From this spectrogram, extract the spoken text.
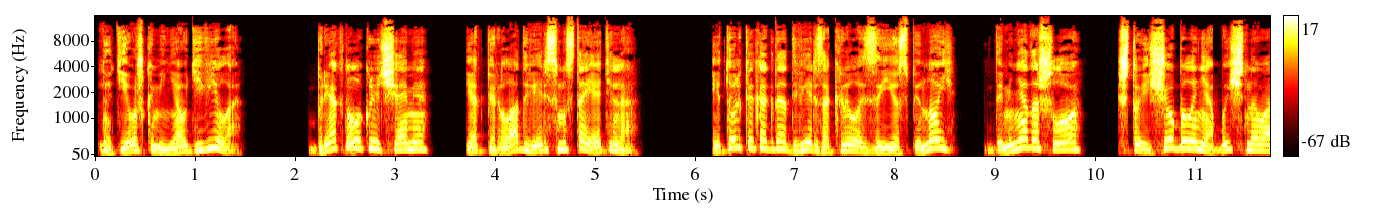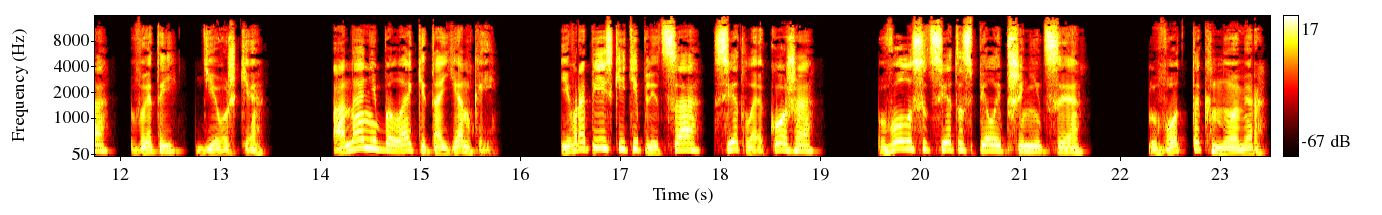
но девушка меня удивила. Брякнула ключами и отперла дверь самостоятельно. И только когда дверь закрылась за ее спиной, до меня дошло, что еще было необычного в этой девушке. Она не была китаянкой. Европейский тип лица, светлая кожа, волосы цвета спелой пшеницы, вот так номер.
